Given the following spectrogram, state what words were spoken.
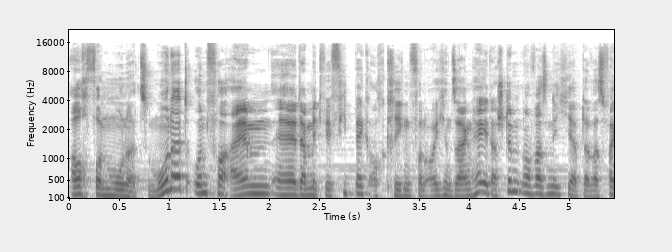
Auch von Monat zu Monat. Und vor allem, äh, damit wir Feedback auch kriegen von euch und sagen: hey, da stimmt noch was nicht, ihr habt da was vergessen.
